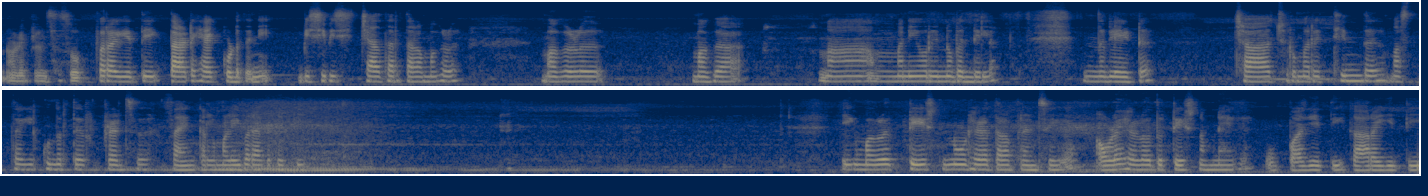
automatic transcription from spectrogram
ನೋಡಿ ಫ್ರೆಂಡ್ಸ್ ಸೂಪರ್ ಆಗೈತಿ. ತಾಟಿಗೆ ಹಾಕಿ ಕೊಡ್ತೀನಿ. ಬಿಸಿ ಬಿಸಿ ಚಾ ತರ್ತಾಳೆ ಮಗಳು ಮಗಳು, ಮಗ. ನಾ ಮನೆಯವ್ರು ಇನ್ನೂ ಬಂದಿಲ್ಲ. ಇನ್ನೂ ಲೇಟ್ ಚಾ ಚುರುಮರಿ ತಿಂದು ಮಸ್ತಾಗಿ ಕುಂದಿರ್ತೇವೆ ಫ್ರೆಂಡ್ಸ್ ಸಾಯಂಕಾಲ ಮಳೆ ಬರಾಕತೈತಿ ಈಗ ಮಗಳ ಟೇಸ್ಟ್ ನೋಡಿ ಹೇಳ್ತಾಳೆ ಫ್ರೆಂಡ್ಸ್ ಈಗ. ಅವಳೇ ಹೇಳೋದು ಟೇಸ್ಟ್ ನಮ್ಮ ಮನೆಯಾಗ. ಉಪ್ಪಾಗೈತಿ, ಖಾರ ಆಗೈತಿ,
